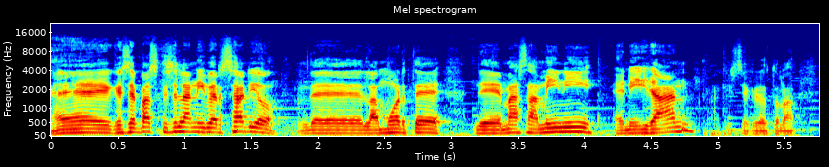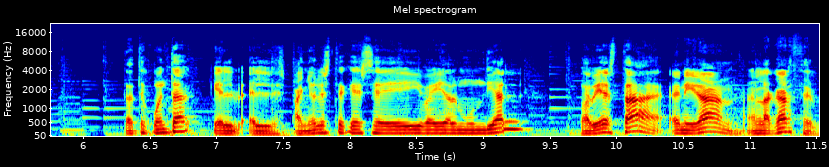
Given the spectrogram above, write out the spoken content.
eh, que sepas que es el aniversario de la muerte de Masamini en Irán. Aquí se creó toda Date cuenta que el, el, español este que se iba a ir al mundial Todavía está en Irán, en la cárcel.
